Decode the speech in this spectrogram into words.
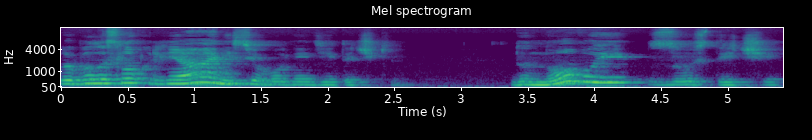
Ви були слухняні сьогодні, діточки. До нової зустрічі!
